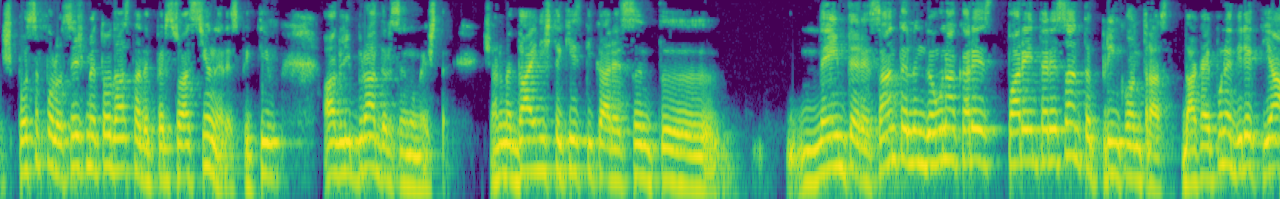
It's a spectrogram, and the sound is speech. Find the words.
Și poți să folosești metoda asta de persoasiune, respectiv Ugly Brother se numește. Și anume dai niște chestii care sunt uh, neinteresante lângă una care pare interesantă prin contrast. Dacă ai pune direct ia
